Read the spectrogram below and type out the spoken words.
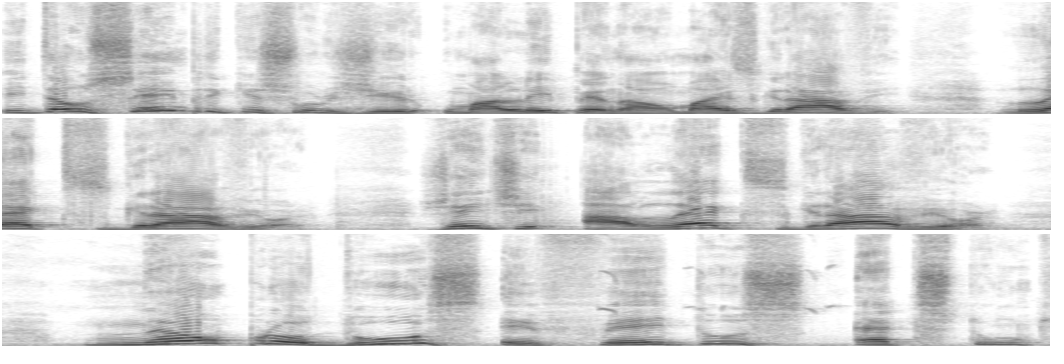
Então, sempre que surgir uma lei penal mais grave, lex gravior, gente, a lex gravior não produz efeitos ex tunc.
